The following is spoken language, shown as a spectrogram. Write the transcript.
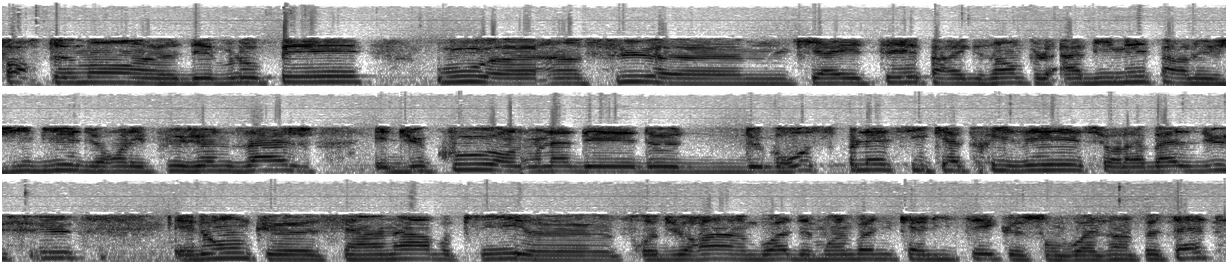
fortement développée ou euh, un fût euh, qui a été par exemple abîmé par le gibier durant les plus jeunes âges et du coup on a des de, grosses plaies cicatrisées sur la base du fût et donc euh, c'est un arbre qui produira un bois de moins bonne qualité que son voisin peut-être.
